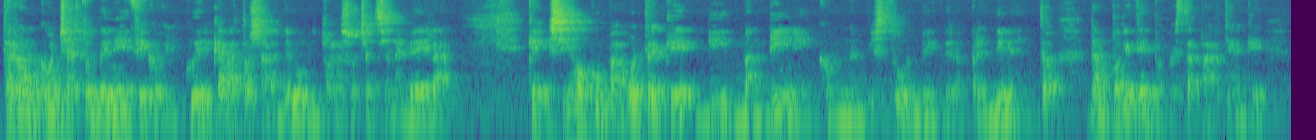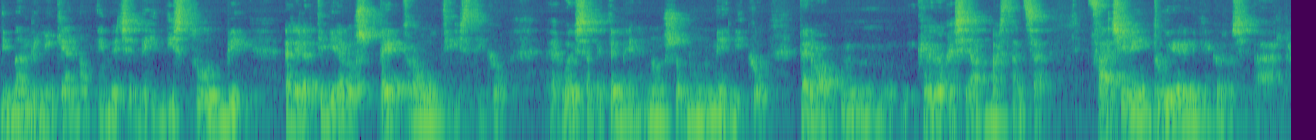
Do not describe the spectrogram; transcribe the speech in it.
terrò un concerto benefico il cui ricavato sarà devoluto all'Associazione Vela, che si occupa, oltre che di bambini con disturbi dell'apprendimento, da un po' di tempo a questa parte anche di bambini che hanno invece dei disturbi relativi allo spettro autistico eh, voi sapete bene, non sono un medico, però mh, mm, credo che sia abbastanza facile intuire di che cosa si parla.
